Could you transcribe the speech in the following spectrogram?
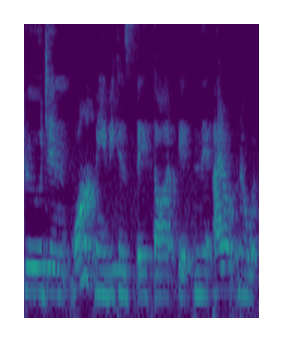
who didn't want me because they thought it. And they, I don't know what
